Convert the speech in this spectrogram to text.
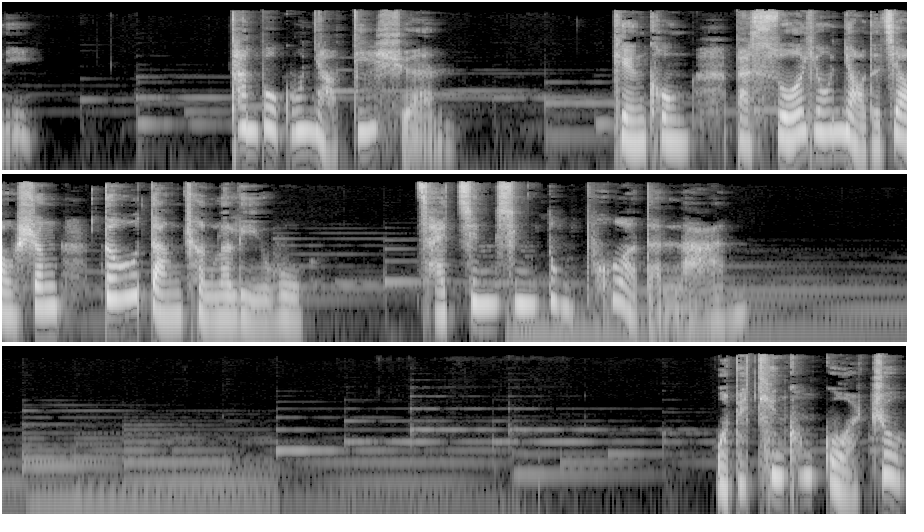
你，看布谷鸟低旋，天空把所有鸟的叫声都当成了礼物，才惊心动魄的蓝。我被天空裹住，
